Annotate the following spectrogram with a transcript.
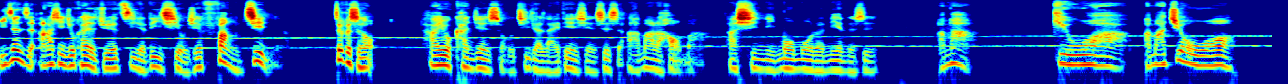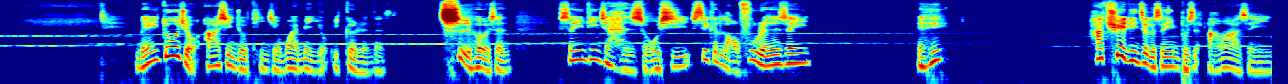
一阵子，阿信就开始觉得自己的力气有些放尽了。这个时候，他又看见手机的来电显示是阿妈的号码，他心里默默的念的是：“阿妈，救我啊！阿妈救我！”没多久，阿信就听见外面有一个人的斥喝声，声音听起来很熟悉，是一个老妇人的声音。诶。他确定这个声音不是阿嬷的声音，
